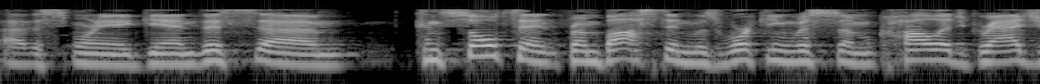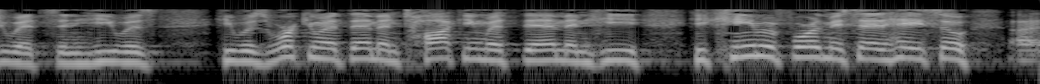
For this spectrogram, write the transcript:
uh, this morning again. This um, consultant from Boston was working with some college graduates and he was he was working with them and talking with them and he he came before them and said hey so uh,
